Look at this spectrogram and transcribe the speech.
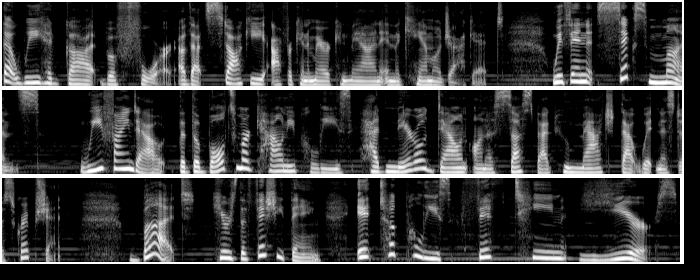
that we had got before of that stocky African American man in the camo jacket, within six months, we find out that the Baltimore County Police had narrowed down on a suspect who matched that witness description. But here's the fishy thing it took police 15 years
